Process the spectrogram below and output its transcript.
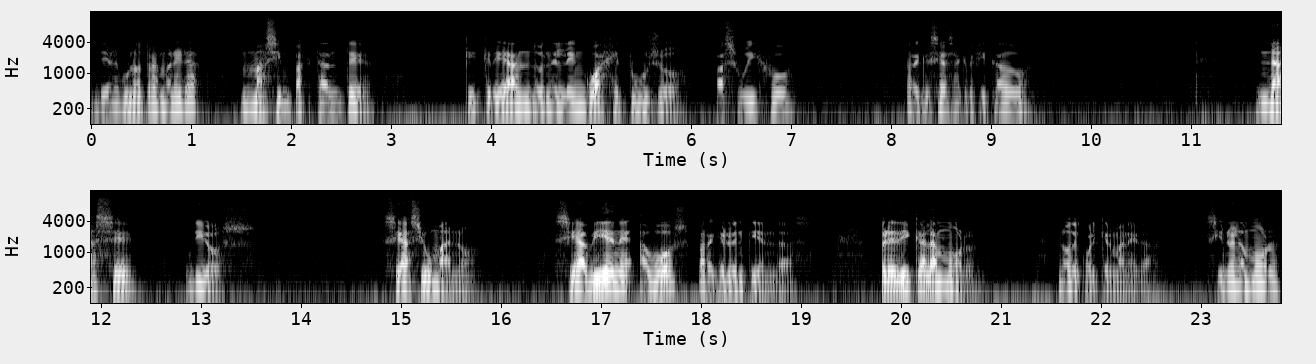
de alguna otra manera más impactante que creando en el lenguaje tuyo a su hijo para que sea sacrificado? Nace Dios, se hace humano, se aviene a vos para que lo entiendas. Predica el amor, no de cualquier manera, sino el amor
